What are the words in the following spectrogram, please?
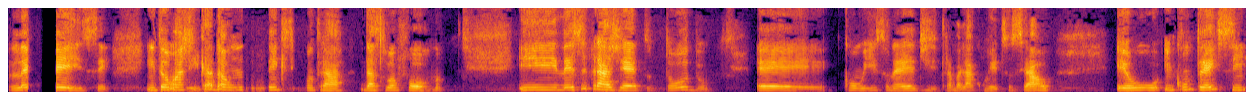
lace. Então, acho que cada um tem que se encontrar da sua forma. E nesse trajeto todo, é, com isso, né, de trabalhar com rede social, eu encontrei sim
